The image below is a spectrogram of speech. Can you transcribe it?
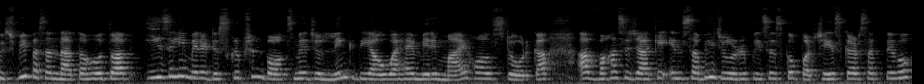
कुछ भी पसंद आता हो तो आप इजिली मेरे डिस्क्रिप्शन बॉक्स में जो लिंक दिया हुआ है मेरे माई हॉल स्टोर का। आप वहाँ से जाके इन सभी ज्वेलरी पीसेस को परचेज कर सकते हो।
